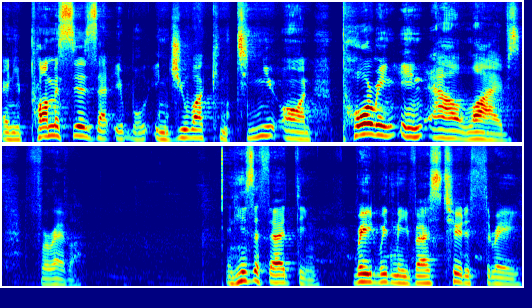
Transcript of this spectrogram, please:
and he promises that it will endure, continue on, pouring in our lives forever. And here's the third thing. Read with me verse 2 to 3. It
